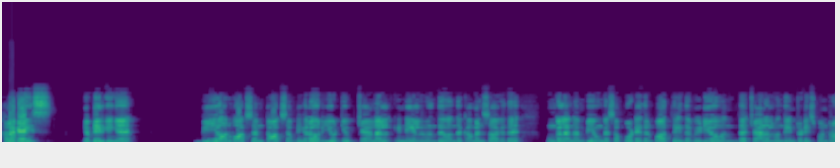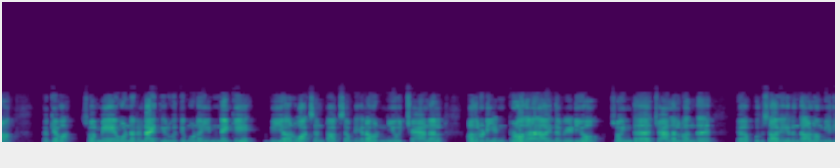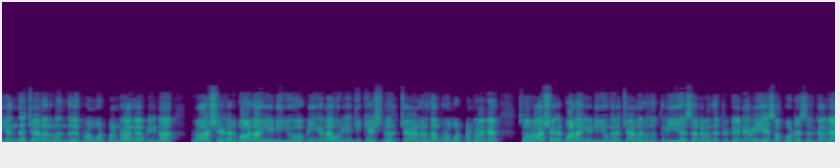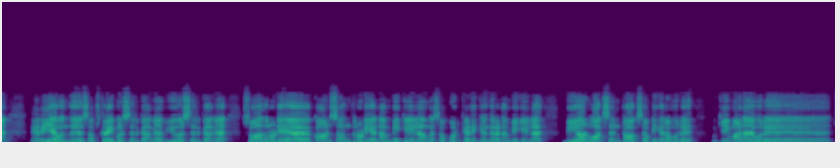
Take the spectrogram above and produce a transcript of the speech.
Hello guys எப்படி இருக்கீங்க? PR walks and talks அப்படிங்கிற ஒரு யூடியூப் சேனல் இன்னையிலிருந்து வந்து கமெண்ட்ஸ் ஆகுது. உங்களை நம்பி உங்கள் சப்போர்ட் எதிர்பார்த்து இந்த வீடியோ வந்து இந்த சேனல் வந்து இன்ட்ரடியூஸ் பண்ணுறோம் ஓகேவா ஸோ மே ஒன்று ரெண்டாயிரத்தி இருபத்தி மூணு இன்னைக்கு பிஆர் வாக்ஸ் அண்ட் டாக்ஸ் அப்படிங்கிற ஒரு நியூ சேனல் அதனுடைய இன்ட்ரோ தான் இந்த வீடியோ ஸோ இந்த சேனல் வந்து புதுசாக இருந்தாலும் இது எந்த சேனல் வந்து ப்ரமோட் பண்ணுறாங்க அப்படின்னா ராஜசேகர் பாலா இடியு அப்படிங்கிற ஒரு எஜுகேஷனல் சேனல் தான் ப்ரமோட் பண்ணுறாங்க ஸோ ராஜசேகர் பாலா இடியுங்கிற சேனல் வந்து த்ரீ இயர்ஸாக நடந்துட்டுருக்கு. நிறைய சப்போர்ட்டர்ஸ் இருக்காங்க. நிறைய வந்து சப்ஸ்கிரைபர்ஸ் இருக்காங்க. வியூவர்ஸ் இருக்காங்க. ஸோ அதனுடைய கான்ஸ் அதனுடைய நம்பிக்கையில் அவங்க சப்போர்ட் கிடைக்குங்கிற நம்பிக்கையில் பிஆர் வாக்ஸ் அண்ட் டாக்ஸ் அப்படிங்கிற ஒரு முக்கியமான ஒரு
